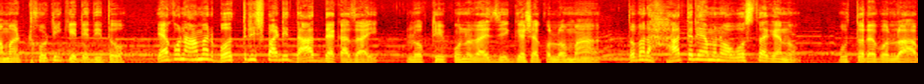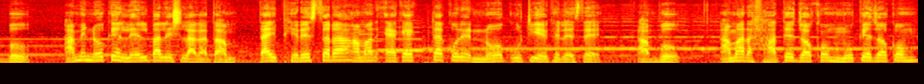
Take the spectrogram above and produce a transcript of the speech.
আমার ঠোঁটি কেটে দিত। এখন আমার বত্রিশ পাটি দাঁত দেখা যায়। লোকটি পুনরায় জিজ্ঞাসা করল, মা, তোমার হাতের এমন অবস্থা কেন? উত্তরে বলল, আব্বু আমি নোকে লেল বালিশ লাগাতাম, তাই ফেরেস্তারা আমার এক একটা করে নোক উঠিয়ে ফেলেছে। আব্বু, আমার হাতে জখম, মুখে জখম,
